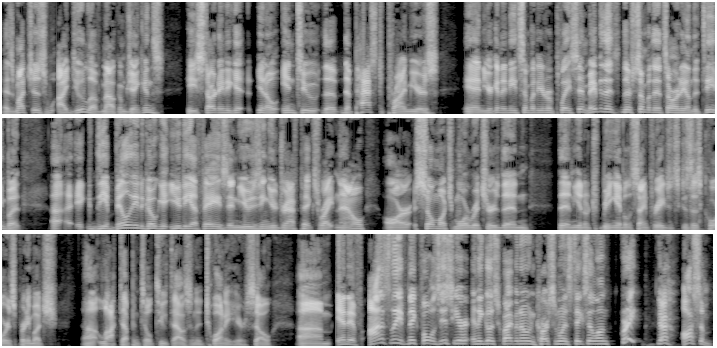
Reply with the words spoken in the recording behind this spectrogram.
As much as I do love Malcolm Jenkins, he's starting to get you know into the the past prime years, and you're going to need somebody to replace him. Maybe there's, there's somebody that's already on the team, but uh, it, the ability to go get UDFA's and using your draft picks right now are so much more richer than than you know being able to sign free agents because this core is pretty much uh, locked up until 2020 here. So. Um, and if honestly, if Nick Foles is here and he goes five and zero and Carson Wentz takes it along, great, yeah, awesome,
